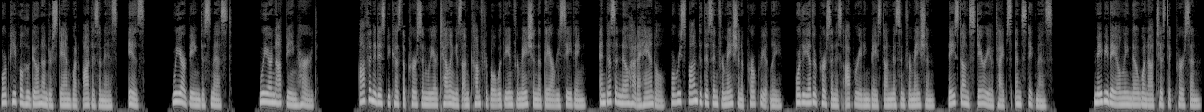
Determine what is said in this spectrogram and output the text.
or people who don't understand what autism is, is. We are being dismissed. We are not being heard. Often it is because the person we are telling is uncomfortable with the information that they are receiving, and doesn't know how to handle or respond to this information appropriately, or the other person is operating based on misinformation, based on stereotypes and stigmas. Maybe they only know one autistic person,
